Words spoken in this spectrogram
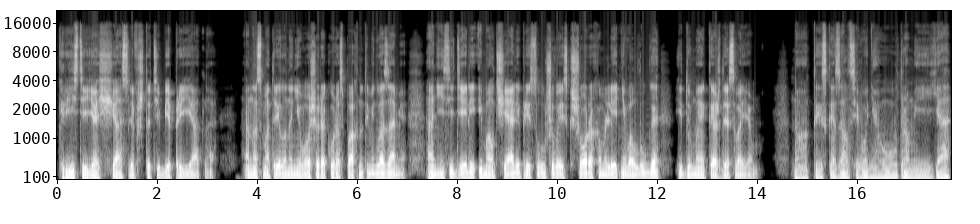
«Кристи, я счастлив, что тебе приятно». Она смотрела на него широко распахнутыми глазами. Они сидели и молчали, прислушиваясь к шорохам летнего луга и думая каждый о своем. «Но ты сказал сегодня утром, и я,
